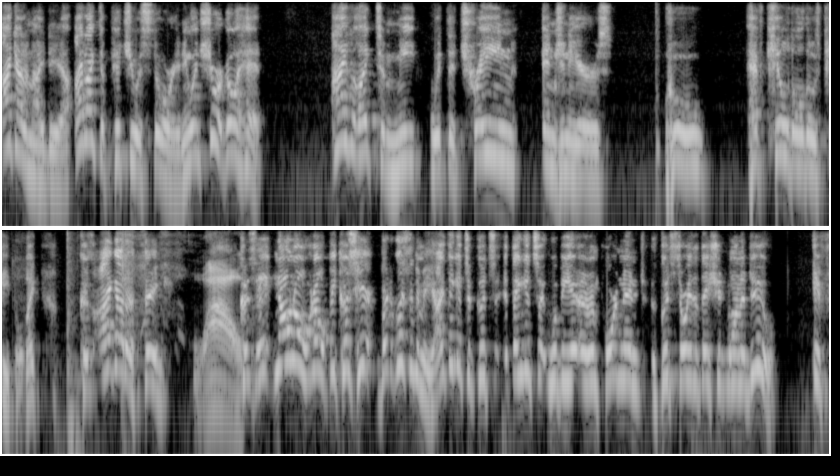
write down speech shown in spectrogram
I got an idea. I'd like to pitch you a story. And he went, Sure, go ahead. I'd like to meet with the train engineers who have killed all those people. Like, because I got to think. Wow. Because no, no, no. Because here, but listen to me. I think it's a good. I think it's it would be an important and good story that they should want to do. If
